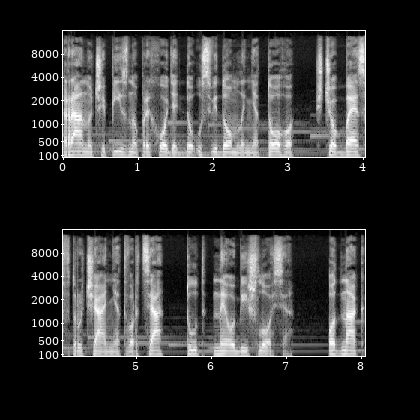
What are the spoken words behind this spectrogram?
рано чи пізно приходять до усвідомлення того, що без втручання Творця тут не обійшлося. Однак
